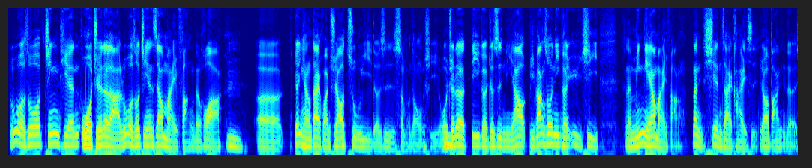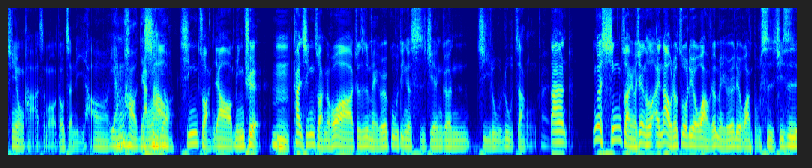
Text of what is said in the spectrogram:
如果说今天我觉得啦，如果说今天是要买房的话，嗯，呃，跟银行贷款需要注意的是什么东西？我觉得第一个就是你要，比方说你可能预计可能明年要买房，那你现在开始就要把你的信用卡什么都整理好，哦，养好养好，，新转要明确。嗯，看新转的话，就是每个月固定的时间跟记录入账哎。当然，因为新转有些人说，哎，那我就做六万，我就每个月六万，不是，其实。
